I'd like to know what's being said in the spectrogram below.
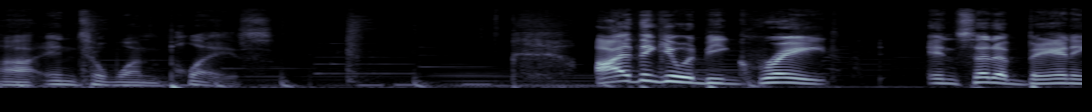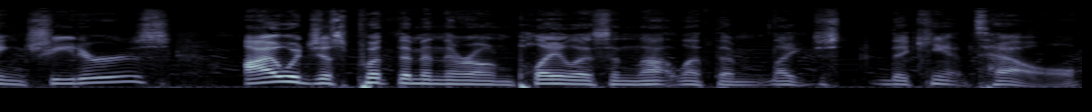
uh, into one place. I think it would be great instead of banning cheaters. I would just put them in their own playlist and not let them like just they can't tell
